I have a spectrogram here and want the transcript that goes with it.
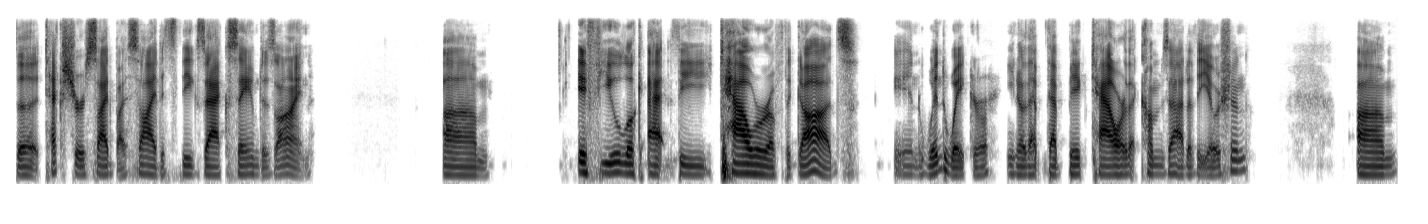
the texture side by side. It's the exact same design. Um, if you look at the Tower of the Gods in Wind Waker, you know that that big tower that comes out of the ocean, um,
